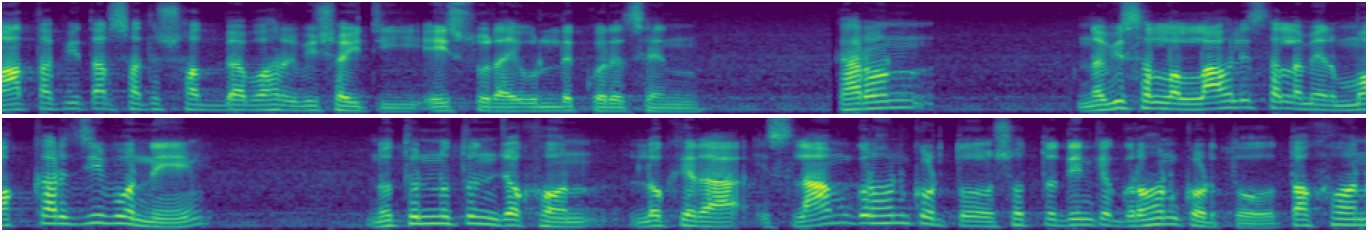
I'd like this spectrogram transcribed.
মাতা পিতার সাথে সদ্ব্যবহারের বিষয়টি এই সুরায় উল্লেখ করেছেন। কারণ নবী সাল্লাহ আলি সাল্লামের মক্কার জীবনে নতুন নতুন যখন লোকেরা ইসলাম গ্রহণ করত, সত্য দিনকে গ্রহণ করত, তখন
